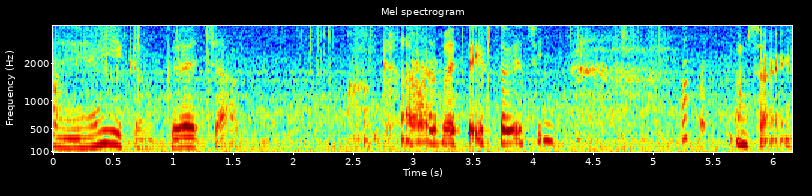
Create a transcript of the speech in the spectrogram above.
There you go. Good job. Oh God, why is my face so itchy? I'm sorry.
